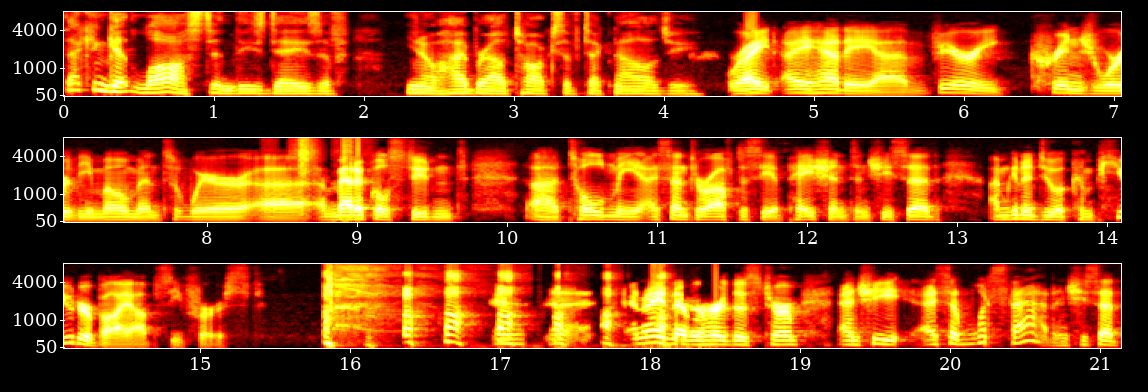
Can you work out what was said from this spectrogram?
That can get lost in these days of, you know, highbrow talks of technology. Right. I had a uh, very cringeworthy moment where uh, a medical student uh, told me I sent her off to see a patient and she said, I'm going to do a computer biopsy first. and, and I had never heard this term. And she, I said, "What's that?" And she said,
